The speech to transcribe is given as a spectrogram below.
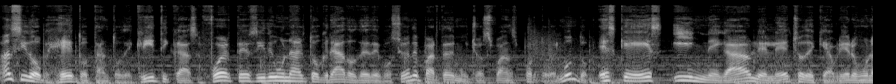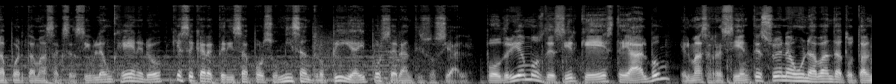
han sido objeto tanto de críticas fuertes y de un alto grado de devoción de parte de muchos fans por todo el mundo. Es que es innegable el hecho de que abrieron una puerta más accesible a un género que se caracteriza por su misantropía y por ser antisocial. Podríamos decir que este álbum, el más reciente, suena a una banda totalmente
